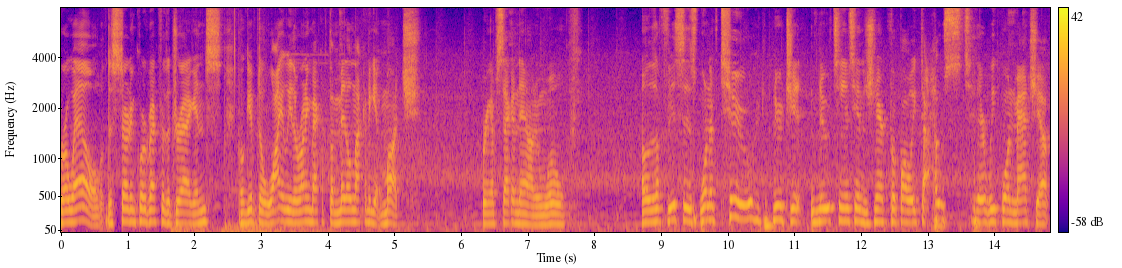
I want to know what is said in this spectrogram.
Roel, the starting quarterback for the Dragons. We'll give to Wiley, the running back up the middle. Not going to get much. Bring up second down, and we'll... Oh, this is one of two new new teams here in the Generic Football League to host their Week 1 matchup.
